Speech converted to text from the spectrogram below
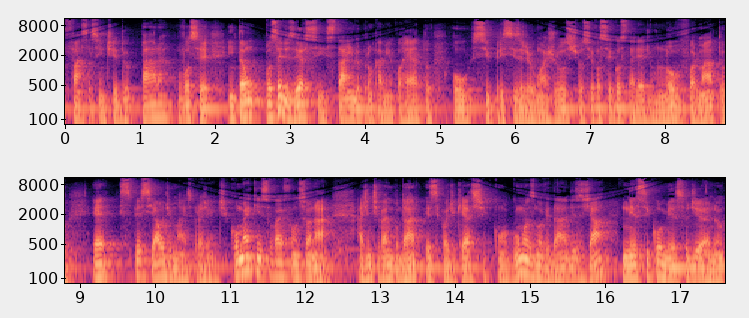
faça sentido para você. Então, você dizer se está indo para um caminho correto, ou se precisa de algum ajuste, ou se você gostaria de um novo formato, é especial demais para a gente. Como é que isso vai funcionar? A gente vai mudar esse podcast com algumas novidades já nesse começo de ano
